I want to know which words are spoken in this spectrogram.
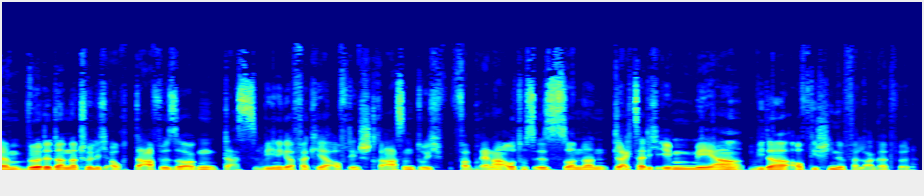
ähm, würde dann natürlich auch dafür sorgen, dass weniger Verkehr auf den Straßen durch Verbrennerautos ist, sondern gleichzeitig eben mehr wieder auf die Schiene verlagert wird.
